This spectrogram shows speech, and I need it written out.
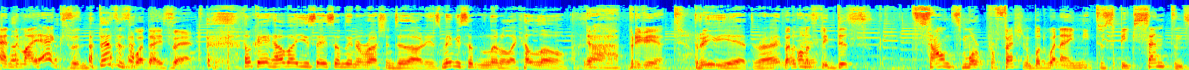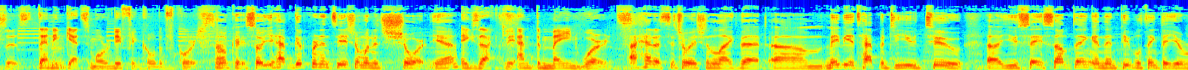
and my accent. This is what I said. okay, how about you say something in Russian to the audience? Maybe something little like hello, Ah, привет. привет, right? But Okay. honestly, this sounds more professional. But when I need to speak sentences, then Mm-hmm. it gets more difficult, of course. Okay, so you have good pronunciation when it's short, yeah? Exactly, and the main words. I had a situation like that. Um, maybe it's happened to you too. Uh, you say something, and then people think that you're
